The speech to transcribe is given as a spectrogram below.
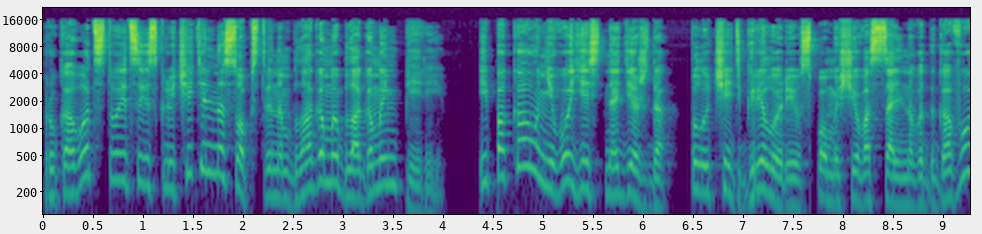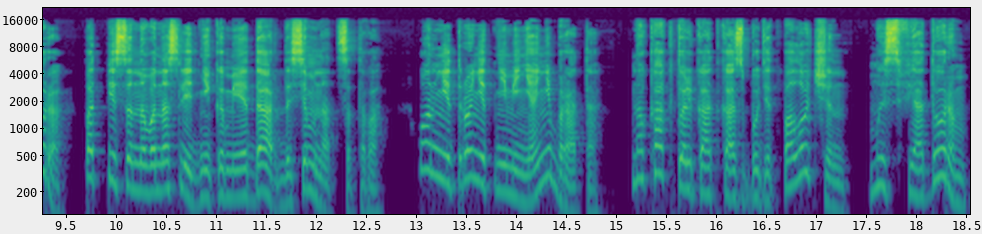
руководствуется исключительно собственным благом и благом империи. И пока у него есть надежда получить Грилорию с помощью вассального договора, подписанного наследниками Эдарда XVII, он не тронет ни меня, ни брата. Но как только отказ будет получен, мы с Феодором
